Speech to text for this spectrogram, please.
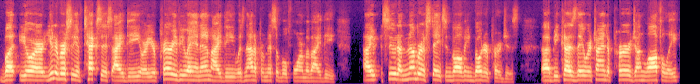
but your University of Texas ID or your Prairie View A&M ID was not a permissible form of ID. I sued a number of states involving voter purges uh, because they were trying to purge unlawfully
